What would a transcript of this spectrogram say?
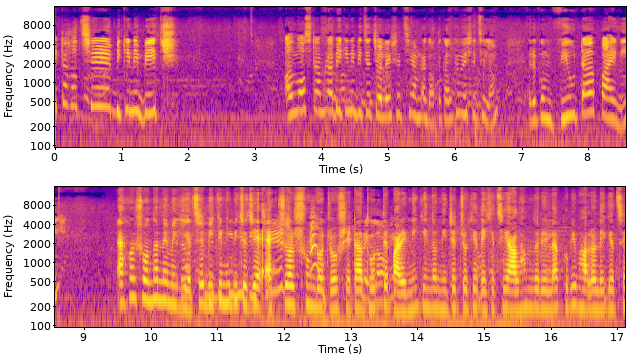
এটা হচ্ছে বিকিনি বিচ অলমোস্ট আমরা বিকিনি বিচে চলে এসেছি, আমরা গতকালকেও এসেছিলাম। এরকম ভিউটা পাইনি। এখন সন্ধ্যা নেমে গিয়েছে। বিকিনি বিচে যে অ্যাকচুয়াল সৌন্দর্য সেটা ধরতে। পারিনি কিন্তু নিজের চোখে দেখেছি। আলহামদুলিল্লাহ খুবই ভালো লেগেছে।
